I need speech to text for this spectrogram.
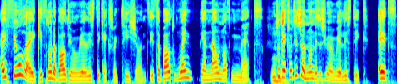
I feel like it's not about the unrealistic expectations. It's about when they are now not met. So Mm-hmm. the expectations are not necessarily unrealistic. It's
